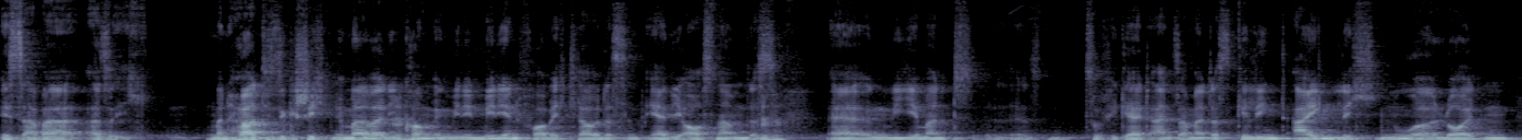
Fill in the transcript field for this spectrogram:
ist aber, also ich, man hört diese Geschichten immer, weil die mhm. kommen irgendwie in den Medien vor, aber ich glaube, das sind eher die Ausnahmen, dass mhm äh, irgendwie jemand äh, zu viel Geld einsammelt. Das gelingt eigentlich nur Leuten,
